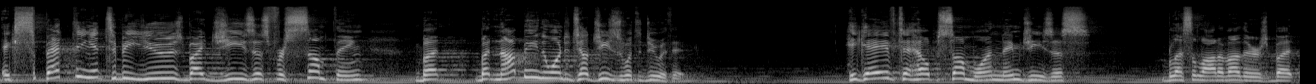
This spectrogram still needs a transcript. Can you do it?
expecting it to be used by Jesus for something, but but not being the one to tell Jesus what to do with it. He gave to help someone named Jesus, bless a lot of others, but,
